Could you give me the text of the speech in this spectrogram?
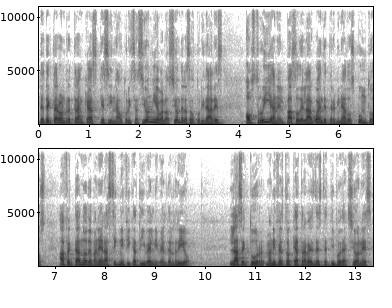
detectaron retrancas que sin autorización ni evaluación de las autoridades obstruían el paso del agua en determinados puntos, afectando de manera significativa el nivel del río. La Sectur manifestó que a través de este tipo de acciones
